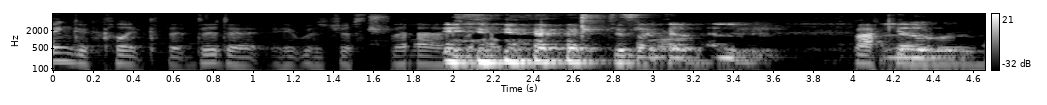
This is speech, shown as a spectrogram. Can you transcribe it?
Finger click that did it. It was just there, Just like a, a back in the room.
